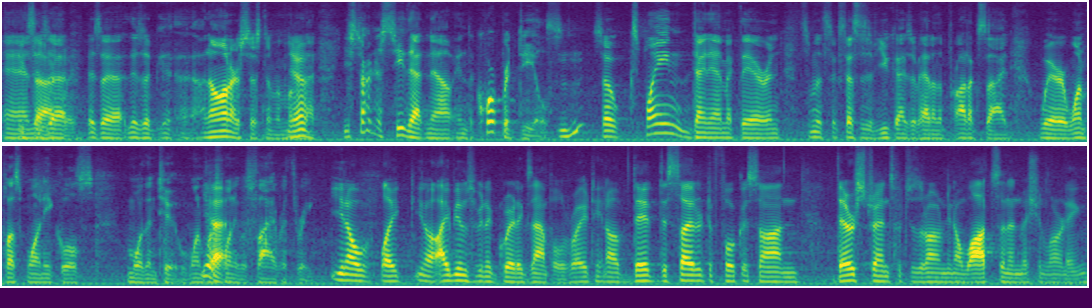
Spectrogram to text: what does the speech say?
and Exactly. there's a, there's a, there's a, an honor system among Yeah. that. You're starting to see that now in the corporate deals. Mhm. So explain the dynamic there and some of the successes that you guys have had on the product side, where one plus one equals more than two, one plus Yeah. one equals five or three. you know, like, you know, IBM's been a great example, right? You know, they've decided to focus on their strengths, which is around, you know, Watson and machine learning,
